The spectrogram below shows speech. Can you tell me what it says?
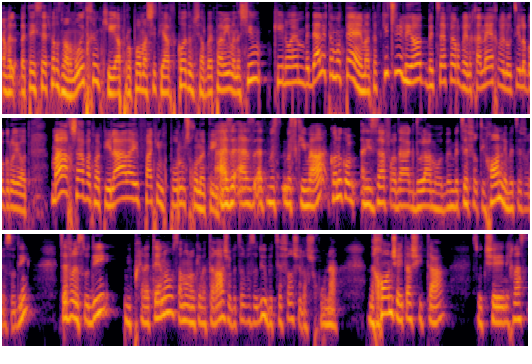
אבל בתי ספר זרמו איתכם? כי אפרופו מה שתיארת קודם, שהרבה פעמים אנשים, כאילו הם בדלת אמותיהם, התפקיד שלי להיות בית ספר ולחנך ולהוציא לבגרויות. מה עכשיו את מפילה עליי fucking פורים שכונתי? אז, אז את מס- מסכימה? קודם כל, אני עושה הפרדה גדולה מאוד בין בית ספר תיכון לבית ספר יסודי. בית ספר יסודי, מבחינתנו, שמנו לנו כמטרה שבית ספר יסודי הוא בית ספר של השכונה. נכון שהייתה שיטה, זאת אומרת, כשנכנס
